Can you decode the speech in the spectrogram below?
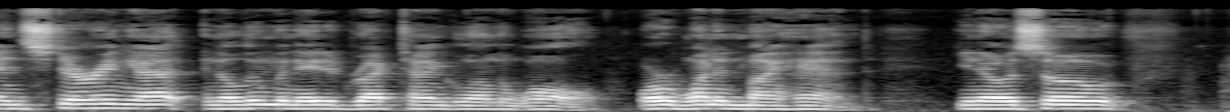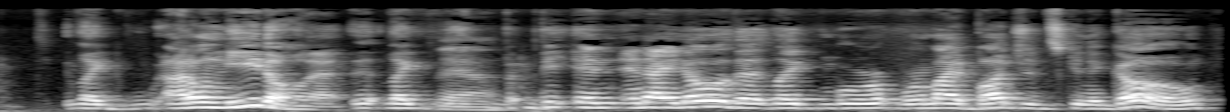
and staring at an illuminated rectangle on the wall or one in my hand. You know so like i don't need all that. Like Yeah. be, and, and i know that like where, where my budget's gonna go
